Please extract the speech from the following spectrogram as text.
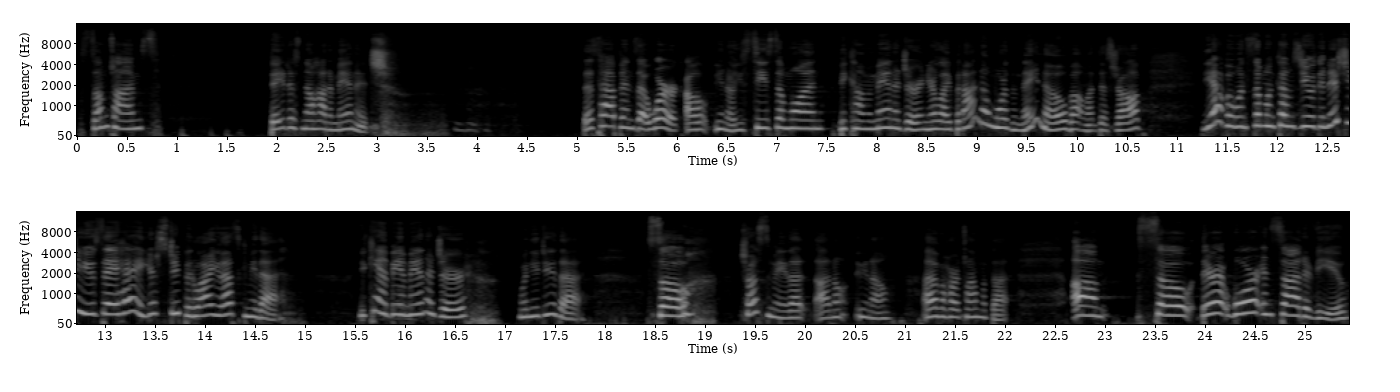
Sometimes they just know how to manage. this happens at work. I'll, you know, you see someone become a manager and you're like, but I know more than they know about my, this job. Yeah, but when someone comes to you with an issue, you say, hey, you're stupid. Why are you asking me that? You can't be a manager when you do that. So trust me that I don't, you know, I have a hard time with that. Um, so they're at war inside of you,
